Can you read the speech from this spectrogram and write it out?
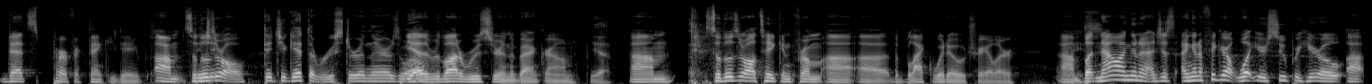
That's perfect. Thank you, Dave. Um, so those you- are all. Did you get the rooster in there as well? Yeah, there was a lot of rooster in the background. yeah. Um, so those are all taken from uh, uh, the Black Widow trailer. Um, But now I'm gonna just I'm gonna figure out what your superhero, uh,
